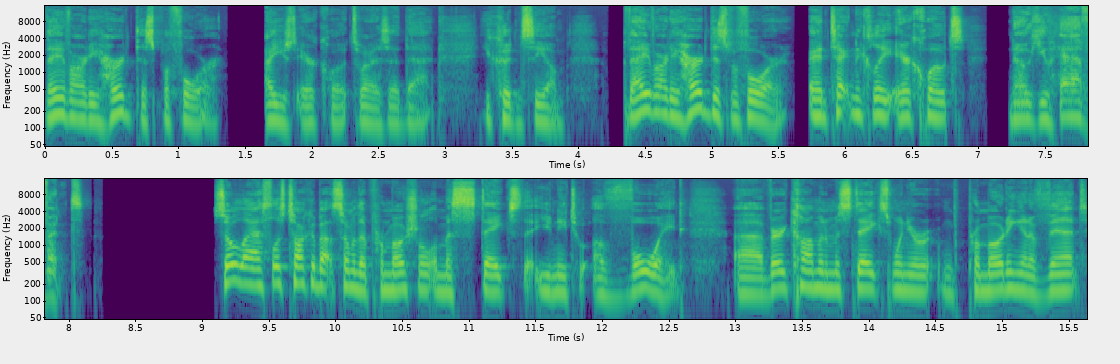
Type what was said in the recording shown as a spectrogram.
they've already heard this before. I used air quotes when I said that. You couldn't see them. They've already heard this before. And technically, air quotes, no, you haven't. So, last, let's talk about some of the promotional mistakes that you need to avoid. Uh, very common mistakes when you're promoting an event.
